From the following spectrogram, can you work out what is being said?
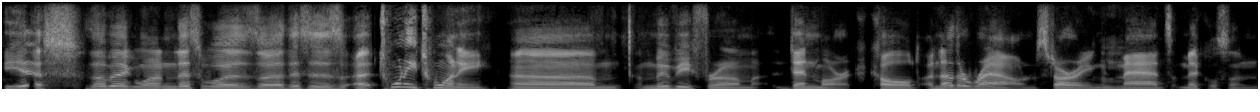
Yes, the big one. This was uh, this is a 2020 um, movie from Denmark called Another Round, starring mm. Mads Mikkelsen.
